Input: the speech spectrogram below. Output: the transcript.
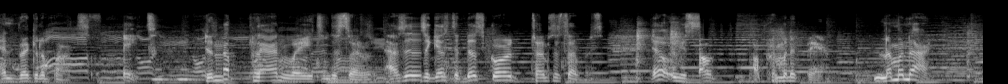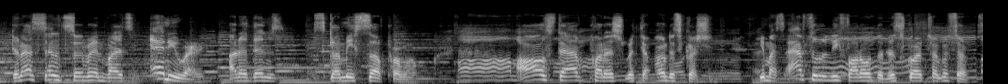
and regular bots. 8. Do not plan raids in the server, as it is against the Discord terms of service. It will result a permanent ban. Number 9. Do not send server invites anywhere other than scummy self promo. All staff punished with their own discretion. You must absolutely follow the Discord terms of service.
